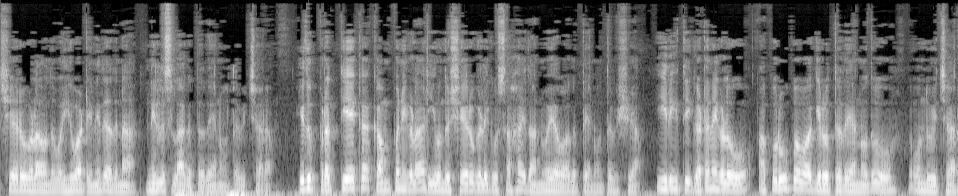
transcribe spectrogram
ಷೇರುಗಳ ಒಂದು ವಹಿವಾಟೇನಿದೆ ಅದನ್ನು ನಿಲ್ಲಿಸಲಾಗುತ್ತದೆ ಅನ್ನುವಂಥ ವಿಚಾರ. ಇದು ಪ್ರತ್ಯೇಕ ಕಂಪನಿಗಳ ಈ ಒಂದು ಷೇರುಗಳಿಗೂ ಸಹ ಇದು ಅನ್ವಯವಾಗುತ್ತೆ ಅನ್ನುವಂಥ ವಿಷಯ. ಈ ರೀತಿ ಘಟನೆಗಳು ಅಪರೂಪವಾಗಿರುತ್ತದೆ ಅನ್ನೋದು ಒಂದು ವಿಚಾರ.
